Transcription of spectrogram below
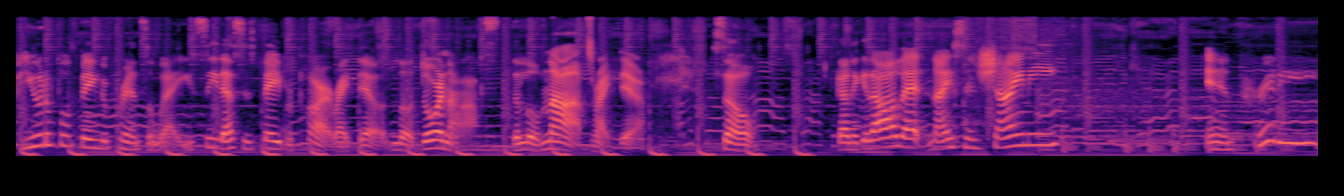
beautiful fingerprints away. You see, that's his favorite part right there. The little doorknobs, the little knobs right there. So Gonna get all that nice and shiny and pretty.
